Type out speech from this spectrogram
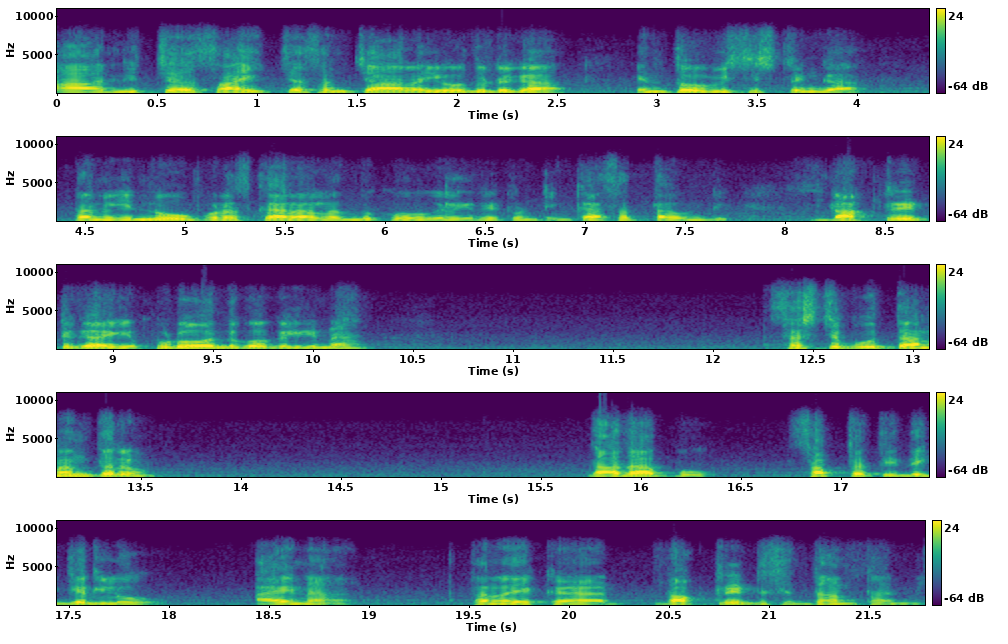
ఆ నిత్య సాహిత్య సంచార యోధుడిగా ఎంతో విశిష్టంగా తను ఎన్నో పురస్కారాలు అందుకోగలిగినటువంటి ఇంకా సత్తా ఉంది. డాక్టరేట్గా ఎప్పుడో అందుకోగలిగిన షష్టిపూర్తి అనంతరం దాదాపు సప్తతి దగ్గరలో ఆయన తన యొక్క డాక్టరేట్ సిద్ధాంతాన్ని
